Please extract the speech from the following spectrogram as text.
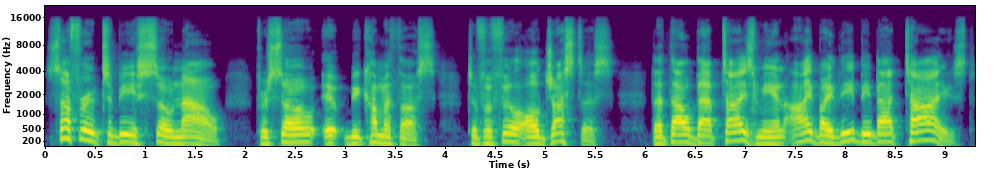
Suffer it to be so now, for so it becometh us, to fulfill all justice, that thou baptize me, and I by thee be baptized.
